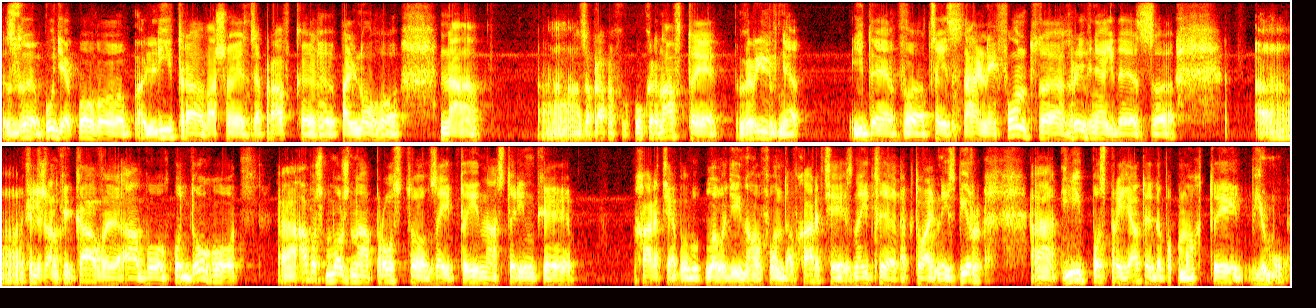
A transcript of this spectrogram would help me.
з будь-якого літра вашої заправки пального на заправках Укрнафти гривня йде в цей загальний фонд. е, Гривня йде з е, філіжанки кави або хот-догу, е, або ж можна просто зайти на сторінки Харті або благодійного фонду в Харті, знайти актуальний збір а, і посприяти допомогти йому.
